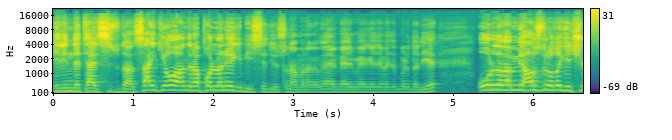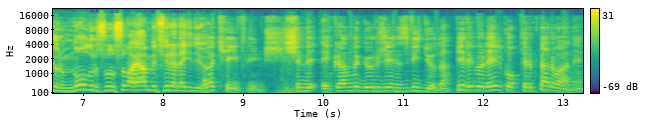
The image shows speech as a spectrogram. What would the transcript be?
elinde telsiz tutan. Sanki o an raporlanıyor gibi hissediyorsun amına koyayım. Benim benim geçemedim burada diye. Orada ben bir hazır ola geçiyorum. Ne olursa olsun ayağım bir frene gidiyor. Daha keyifliymiş. Şimdi ekranda göreceğiniz videoda biri böyle helikopterin pervane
